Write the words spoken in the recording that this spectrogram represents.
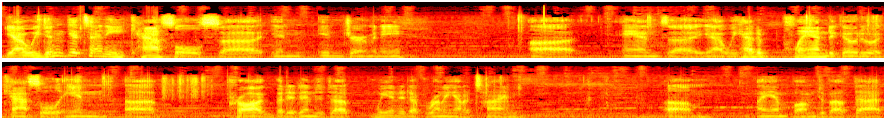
Yeah, we didn't get to any castles uh, in in Germany, uh, and uh, yeah, we had a plan to go to a castle in uh, Prague, but it ended up we ended up running out of time. Um, I am bummed about that.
